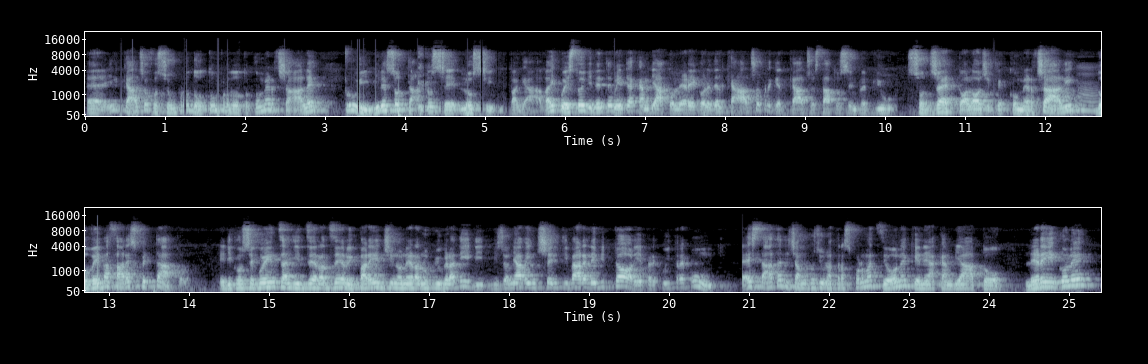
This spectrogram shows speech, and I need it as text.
eh, il calcio fosse un prodotto, un prodotto commerciale fruibile soltanto se lo si pagava e questo evidentemente ha cambiato le regole del calcio perché il calcio è stato sempre più soggetto a logiche commerciali, mm. doveva fare spettacolo e di conseguenza gli 0-0, i pareggi non erano più graditi, bisognava incentivare le vittorie per cui tre punti. È stata diciamo così una trasformazione che ne ha cambiato le regole,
